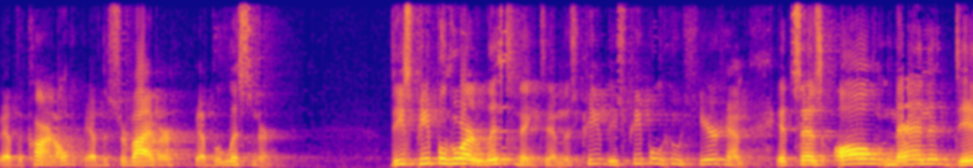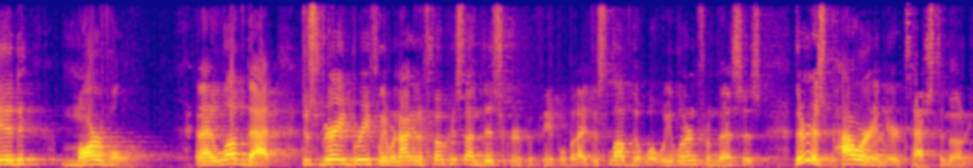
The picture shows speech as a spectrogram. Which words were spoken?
We have the carnal, we have the survivor, we have the listener. These people who are listening to him, these people who hear him, it says, all men did marvel. And I love that. Just very briefly, we're not going to focus on this group of people, but I just love that what we learn from this is there is power in your testimony.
